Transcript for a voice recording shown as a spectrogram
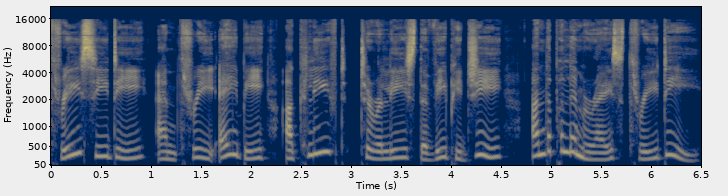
3CD and 3AB are cleaved to release the VPG and the polymerase 3D.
